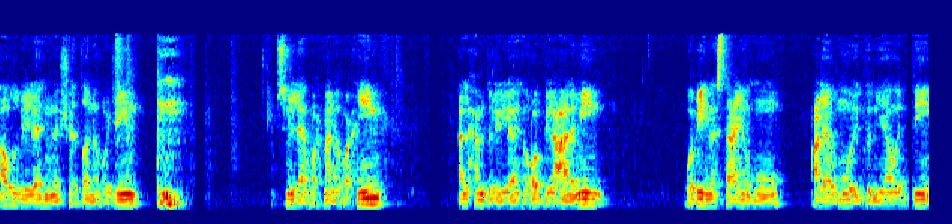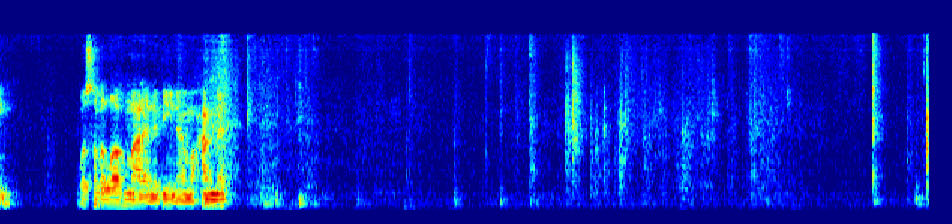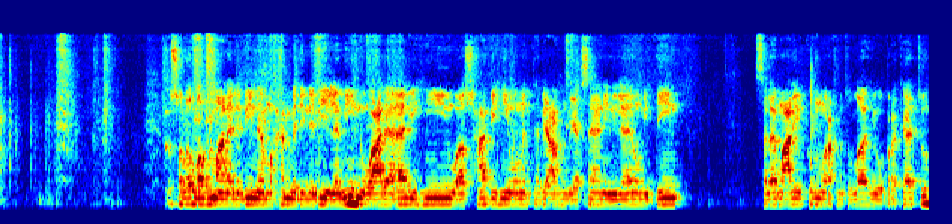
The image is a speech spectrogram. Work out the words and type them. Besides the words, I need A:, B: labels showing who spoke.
A: أعوذ بالله من الشيطان الرجيم بسم الله الرحمن الرحيم الحمد لله رب العالمين وبه نستعينه على أمور الدنيا والدين وصلى اللهم على نبينا محمد وصلى اللهم على نبينا محمد النبي الأمين وعلى آله وأصحابه ومن تبعهم بإحسان إلى يوم الدين السلام عليكم ورحمة الله وبركاته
